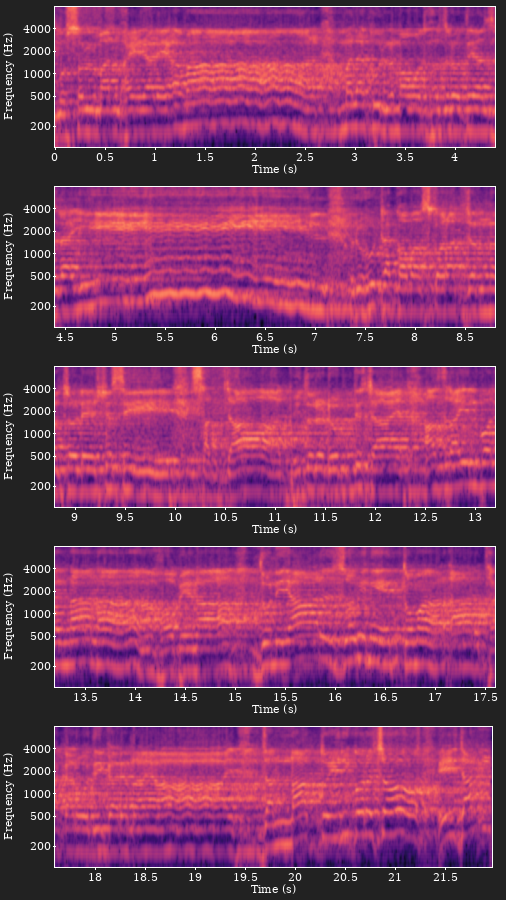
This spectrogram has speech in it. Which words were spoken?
মুসলমান ভাইয়ারে আমার, মালাকুল মাউদ হজরতে আজরাইল। রুহুটা কবাস করার জন্য চলে এসেছে। সাজ্জাদ ভিতরে ঢুকতে চায়। আজরাইল বলে, না না, হবে না। দুনিয়ার জমিনে তোমার আর থাকার অধিকার নাই। জান্নাত তৈরি করেছ। এই জান্নাতে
